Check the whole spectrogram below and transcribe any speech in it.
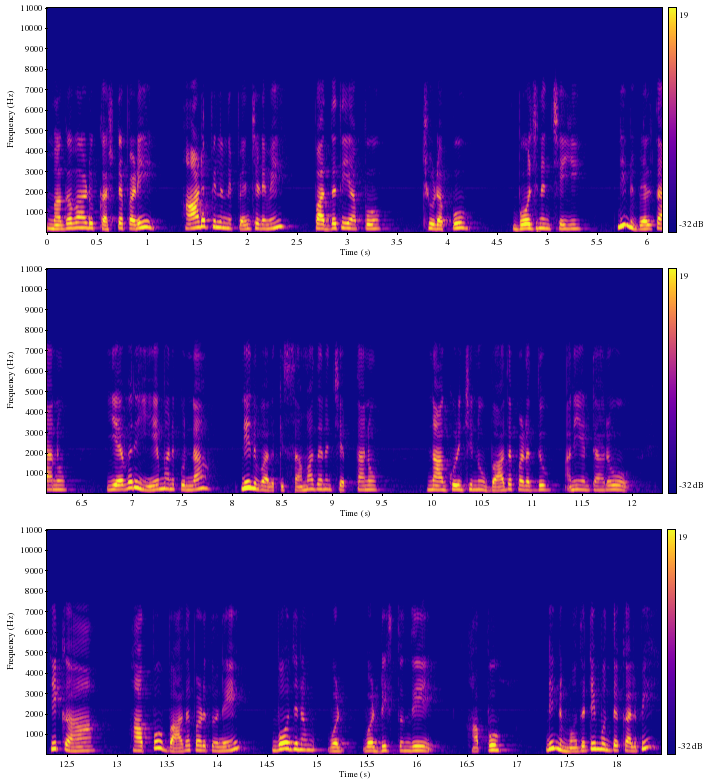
మగవాడు కష్టపడి ఆడపిల్లని పెంచడమే పద్ధతి అప్పు. చూడప్పు భోజనం చెయ్యి నేను వెళ్తాను. ఎవరు ఏమనుకున్నా నేను వాళ్ళకి సమాధానం చెప్తాను. నా గురించి నువ్వు బాధపడద్దు అని అంటారు. ఇక అప్పు బాధపడుతూనే భోజనం వడ్- వడ్డిస్తుంది. అప్పు నిన్ను మొదటి ముద్ద కలిపి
